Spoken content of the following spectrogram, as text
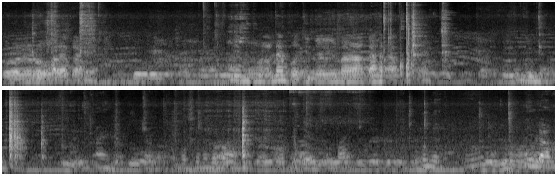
Puro laro pala na. Hindi mo alam po, sino yung mga kaharap mo. Ay, busin na ba? Ulam.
